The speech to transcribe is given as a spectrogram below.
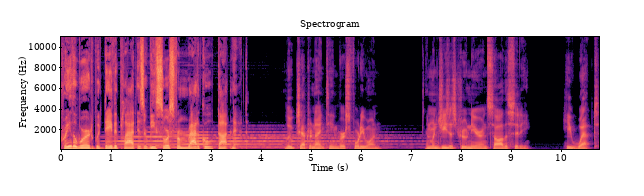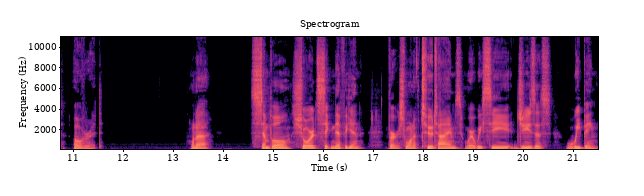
Pray the Word with David Platt is a resource from radical.net. Luke chapter 19, verse 41. And when Jesus drew near and saw the city, he wept over it. What a simple, short, significant verse. One of two times where we see Jesus weeping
